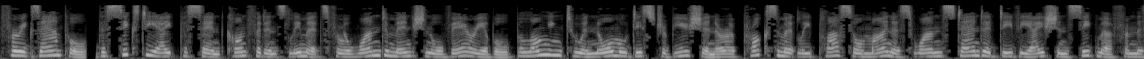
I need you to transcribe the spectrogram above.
For example, the 68% confidence limits for a one-dimensional variable belonging to a normal distribution are approximately plus or minus 1 standard deviation sigma from the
